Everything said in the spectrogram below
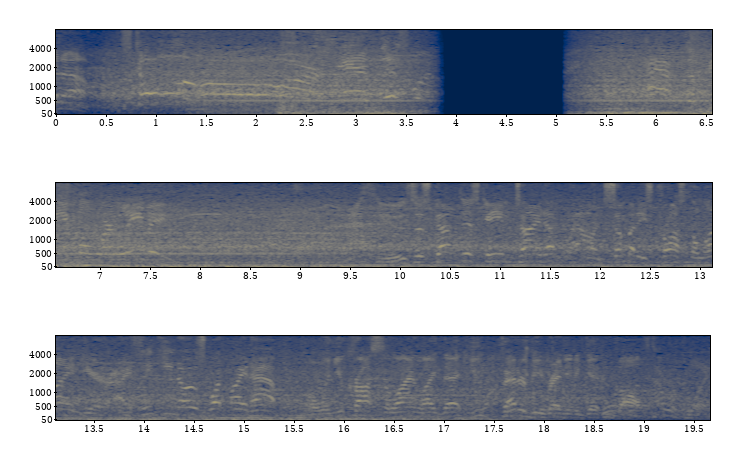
it up. Score! Has got this game tied up. Wow, and somebody's crossed the line here. I think he knows what might happen. Well, when you cross the line like that, you better be ready to get involved. Power play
